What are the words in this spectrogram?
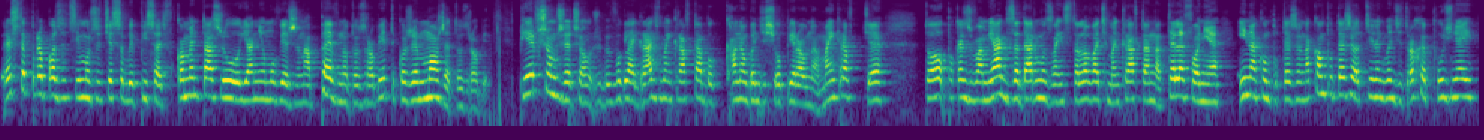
Resztę propozycji możecie sobie pisać w komentarzu. Ja nie mówię, że na pewno to zrobię, tylko że może to zrobię. Pierwszą rzeczą, żeby w ogóle grać w Minecrafta, bo kanał będzie się opierał na Minecrafcie, to pokażę Wam, jak za darmo zainstalować Minecrafta na telefonie i na komputerze. Na komputerze odcinek będzie trochę później,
